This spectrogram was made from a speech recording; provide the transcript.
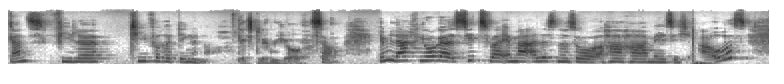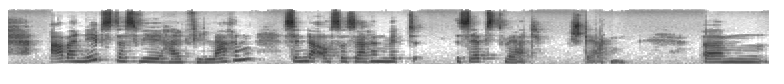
Ganz viele tiefere Dinge noch. Jetzt klär mich auf. So, im Lach-Yoga, es sieht zwar immer alles nur so haha-mäßig aus, aber nebst, dass wir halt viel lachen, sind da auch so Sachen mit Selbstwert stärken. Ähm,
